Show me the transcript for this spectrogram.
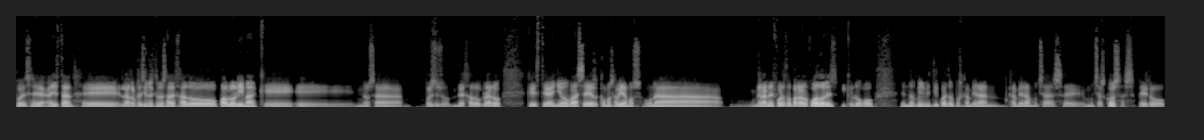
Pues eh, ahí están las reflexiones que nos ha dejado Pablo Lima, que nos ha pues eso, dejado claro que este año va a ser, como sabíamos, una, un gran esfuerzo para los jugadores y que luego en 2024 pues cambiarán cambiarán muchas eh, muchas cosas. Pero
